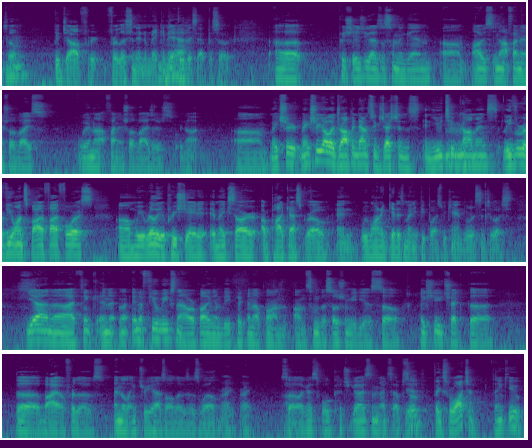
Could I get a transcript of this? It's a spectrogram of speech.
So good job for for listening and making it Yeah. through this episode. Uh, appreciate you guys listening again. Um, obviously, not financial advice. We're not financial advisors. We're not. Um, Make sure make sure y'all are dropping down suggestions in YouTube comments. Leave a review on Spotify for us. Um, we really appreciate it. It makes our, our podcast grow, and we want to get as many people as we can to listen to us. Yeah, and uh, I think in a, in a few weeks now we're probably going to be picking up on on some of the social medias. So make sure you check the the bio for those, and the link tree has all those as well. Right, right. So I guess we'll catch you guys in the next Yeah. episode. Thanks for watching. Thank you.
